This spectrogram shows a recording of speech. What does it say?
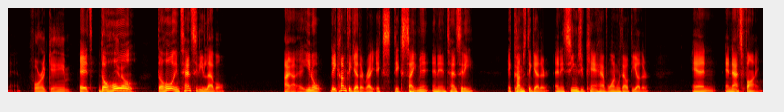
man, For a game. it's the whole know. the whole intensity level. I, I you know they come together, right? It's the excitement and the intensity, it comes together, and it seems you can't have one without the other, and and that's fine.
